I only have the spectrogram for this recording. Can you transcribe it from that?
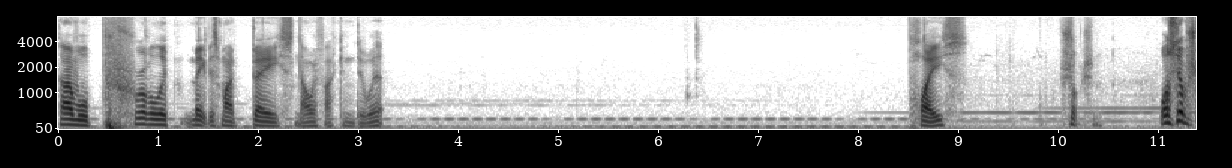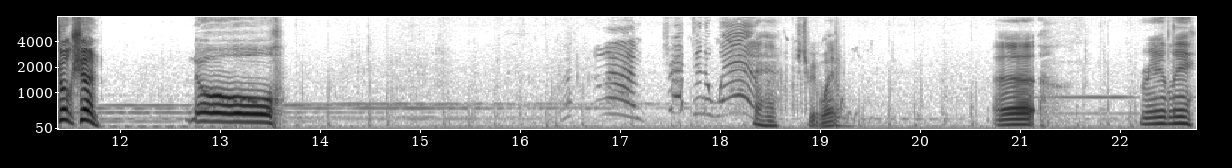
I will probably make this my base now if I can do it. Place. Obstruction. What's the obstruction? No. I'm trapped in a web. Eh, Stupid whale. Uh, really?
